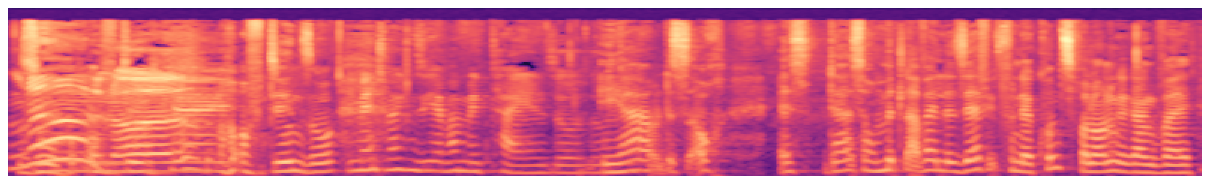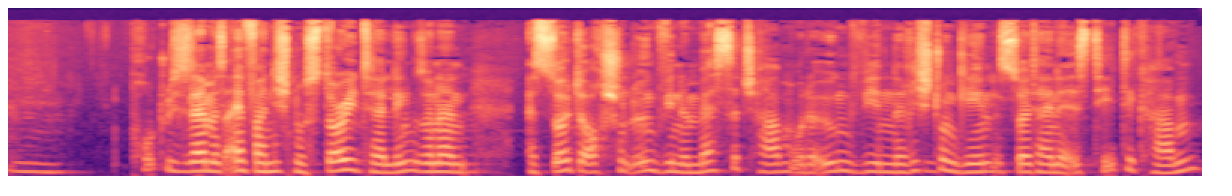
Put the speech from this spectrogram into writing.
So, auf, den, auf den so. Die Menschen möchten sich einfach mitteilen, so. so. Ja, und das ist auch, es, da ist auch mittlerweile sehr viel von der Kunst verloren gegangen, weil Poetry Slam ist einfach nicht nur Storytelling, sondern es sollte auch schon irgendwie eine Message haben oder irgendwie in eine Richtung gehen. Es sollte eine Ästhetik haben,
